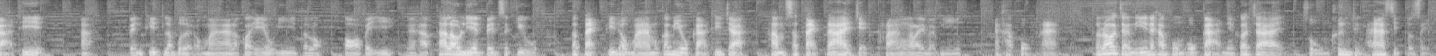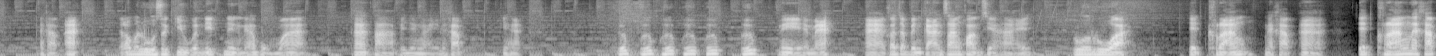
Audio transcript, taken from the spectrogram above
กาสที่อ่าเป็นพิษระเบิดออกมา แล้วก็ AOE ตลอดต่อไปอีกนะครับ ถ้าเราเรียนเป็นสกิลสแต็กพิษออกมา มันก็มีโอกาสที่จะทำสแต็กได้ 7 ครั้งอะไรแบบนี้นะครับผมอะแล้วนอกจากนี้นะครับผมโอกาสเนี่ยก็จะสูงขึ้นถึง 50%นะครับอะเดี๋ยวเรามาดูสกิลกันนิดนึงนะครับผมว่าหน้าตาเป็นยังไงนะครับนี่ฮะฮึบฮึบฮึบฮึบฮึบฮึบนี่เห็นไหมอ่าก็จะเป็นการสร้างความเสียหายรัวๆ เจ็ดครั้งนะครับอ่าเจ็ดครั้งนะครับ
